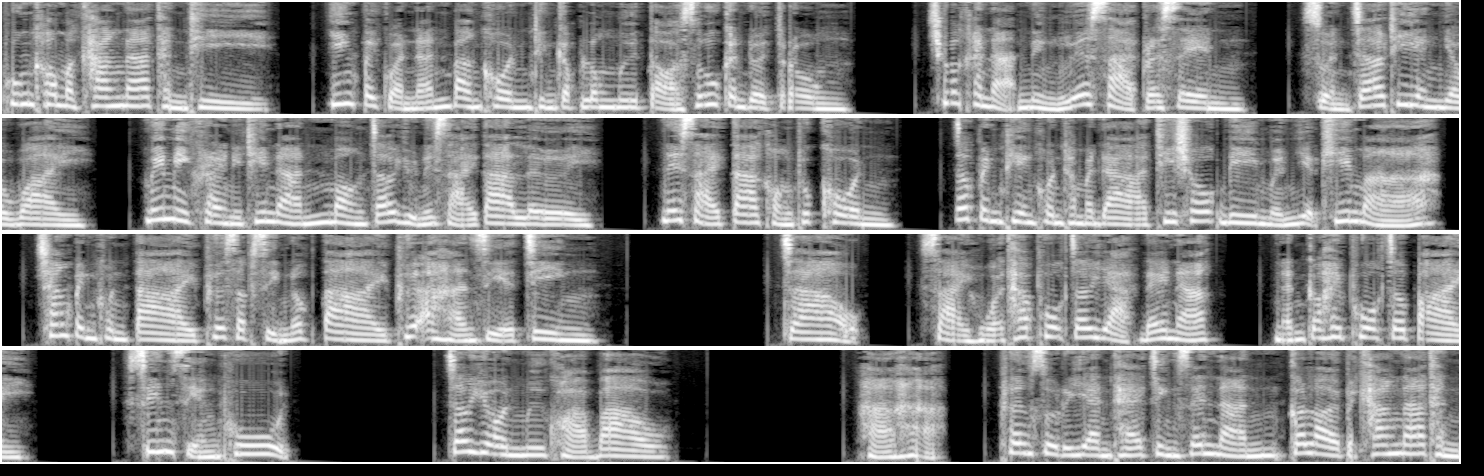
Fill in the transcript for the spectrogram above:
พุ่งเข้ามาข้างหน้าทันที ยิ่งไปกว่านั้นบางคนถึงกับลงมือต่อสู้กันโดยตรง ชั่วขณะหนึ่งเลือดสาดกระเซ็น ส่วนเจ้าที่ยังเยาว์วัย ไม่มีใครในที่นั้นมองเจ้าอยู่ในสายตาเลย ในสายตาของทุกคน เจ้าเป็นเพียงคนธรรมดาที่โชคดีเหมือนเหยียบขี้หมา ช่างเป็นคนตายเพื่อทรัพย์สินนกตายเพื่ออาหารเสียจริง เจ้า สายหัวถ้าพวกเจ้าอยากได้นัก นั้นก็ให้พวกเจ้าไป สิ้นเสียงพูด เจ้าโยนมือขวาเบาหาหะเพลิงสุริยันแท้จริงเส้นนั้นก็ลอยไปข้างหน้าทัน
